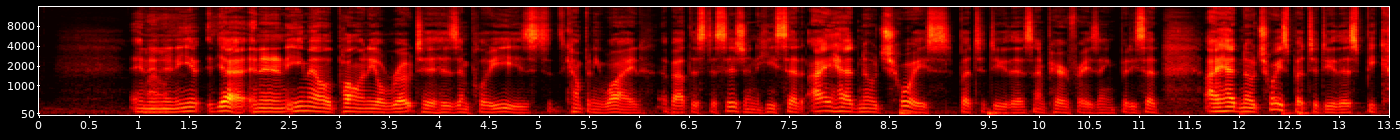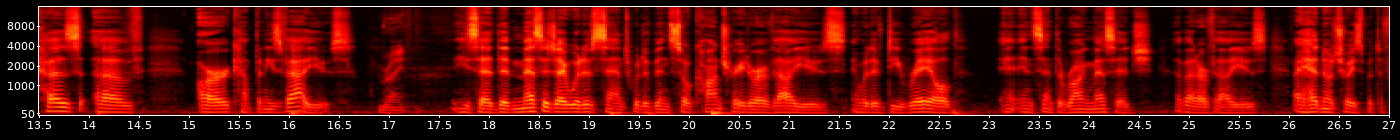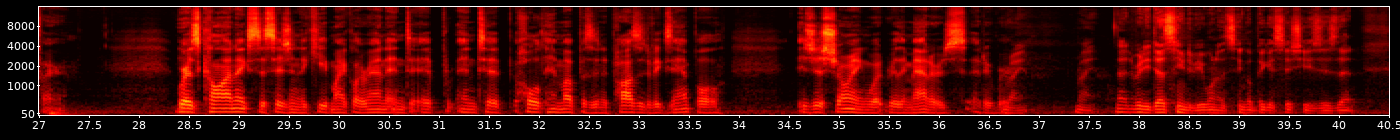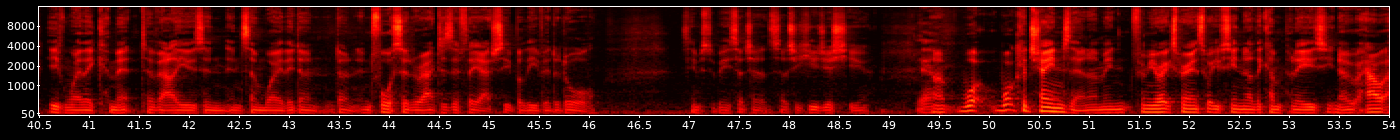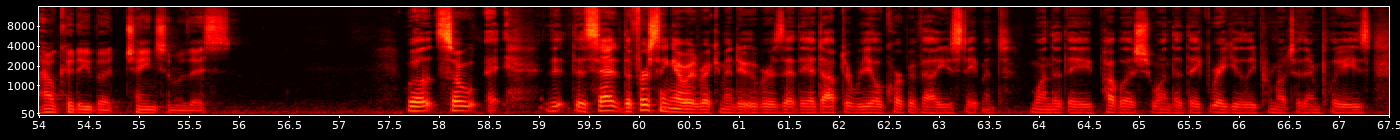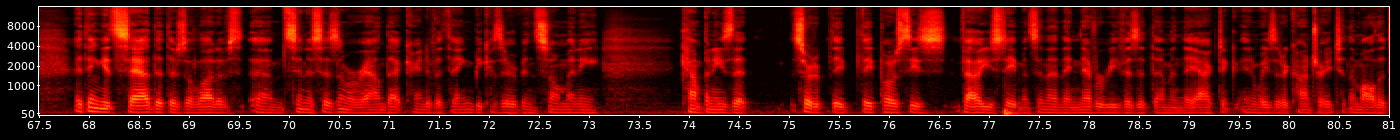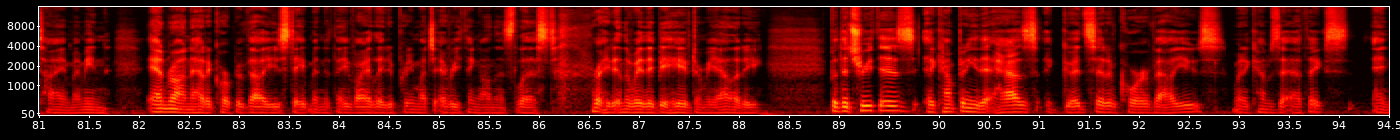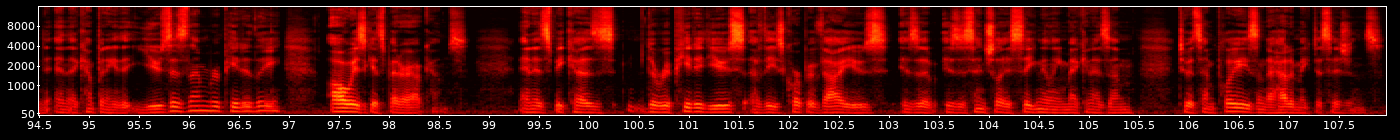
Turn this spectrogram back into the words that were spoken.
And wow. in an e- yeah, and in an email Paul O'Neill wrote to his employees company wide about this decision, he said, "I had no choice but to do this." I'm paraphrasing, but he said, "I had no choice but to do this because of our company's values." Right. He said the message I would have sent would have been so contrary to our values and would have derailed and, and sent the wrong message about our values. I had no choice but to fire him. Whereas Kalanick's decision to keep Michael around and to, and to hold him up as a positive example is just showing what really matters at Uber. Right, right. That really does seem to be one of the single biggest issues is that even where they commit to values in, in some way, they don't don't enforce it or act as if they actually believe it at all. Seems to be such a such a huge issue. Yeah. Um, what what could change then? I mean, from your experience, what you've seen in other companies, you know, how how could Uber change some of this? Well, so uh, the the, sad, the first thing I would recommend to Uber is that they adopt a real corporate value statement, one that they publish, one that they regularly promote to their employees. I think it's sad that there's a lot of um, cynicism around that kind of a thing because there have been so many companies that sort of they, they post these value statements and then they never revisit them and they act in ways that are contrary to them all the time. I mean, Enron had a corporate value statement and they violated pretty much everything on this list, right, in the way they behaved in reality. But the truth is, a company that has a good set of core values when it comes to ethics and, and a company that uses them repeatedly always gets better outcomes and it's because the repeated use of these corporate values is a is essentially a signaling mechanism to its employees and to how to make decisions.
